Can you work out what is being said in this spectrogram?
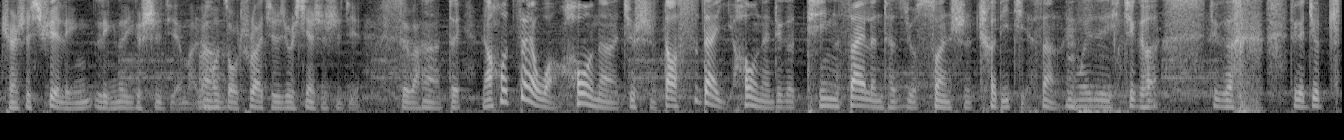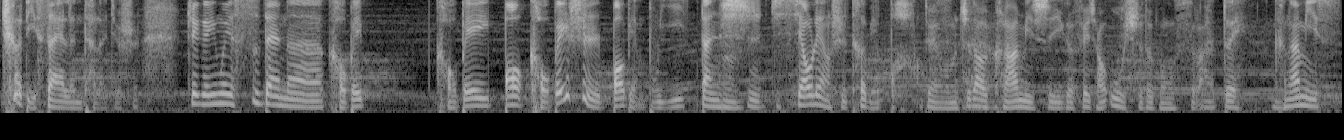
全是血淋淋的一个世界嘛，然后嗯走出来其实就是现实世界，对吧？嗯，对，然后再往后呢，就是到四代以后呢，这个 Team Silent 就算是彻底解散了，嗯因为这个，这个，这个就彻底 Silent 了，就是这个，因为四代呢口碑。口碑褒口碑是褒贬不一，但是销量是特别不好。对，我们知道呃克拉米是一个非常务实的公司啊、了。对嗯，Konami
